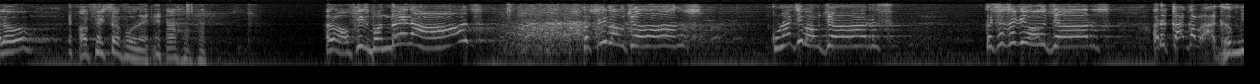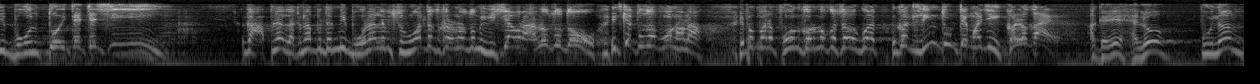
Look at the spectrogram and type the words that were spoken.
हॅलो? ऑफिसचा फोन आहे. अरे ऑफिस बंद आहे ना आज? कसली भाऊचर्स कुणाची भाऊचर्स कशासाठी भाऊचर्स अरे का का अगं मी बोलतोय त्याच्याशी. अगं आपल्या लग्नाबद्दल मी बोलायला मी सुरुवातच करणार होतो. मी विषयावर आलोच होतो. इतक्यात तुझा फोन आला. हे पण मला फोन करू नको लिंक तुटते माझी. कळलं काय? अगं हे हॅलो पूनम.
